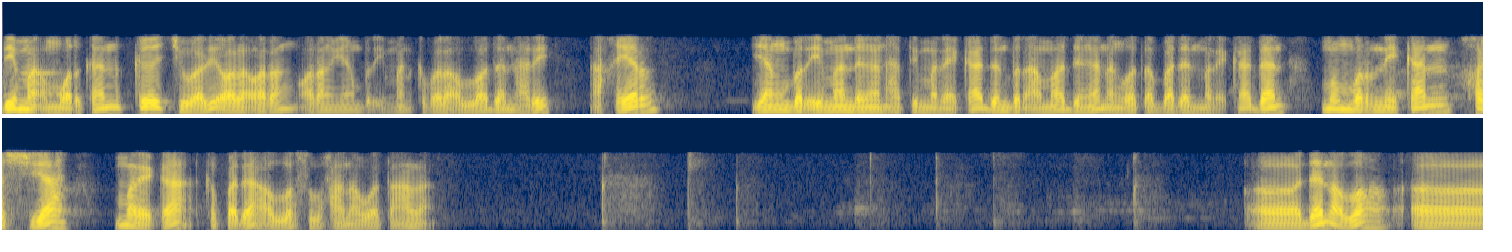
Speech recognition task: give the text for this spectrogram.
dimakmurkan kecuali oleh orang-orang yang beriman kepada Allah dan hari akhir yang beriman dengan hati mereka dan beramal dengan anggota badan mereka dan memurnikan khasyah mereka kepada Allah Subhanahu wa taala. Dan Allah uh,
